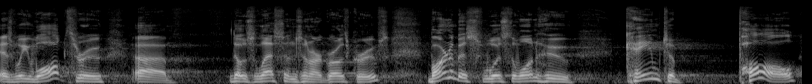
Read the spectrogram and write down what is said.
as we walk through uh, those lessons in our growth groups, Barnabas was the one who came to Paul,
